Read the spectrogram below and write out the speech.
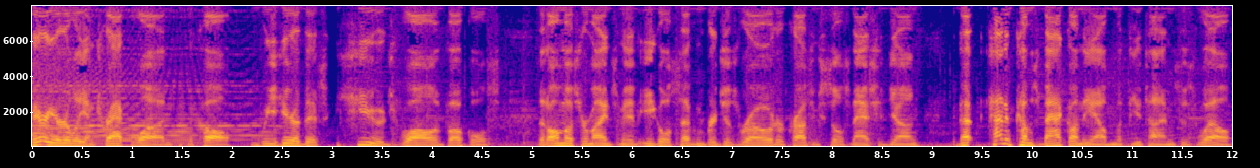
Very early in track one, the call, we hear this huge wall of vocals that almost reminds me of Eagles' Seven Bridges Road or Crosby, Stills, Nash and Young. That kind of comes back on the album a few times as well.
